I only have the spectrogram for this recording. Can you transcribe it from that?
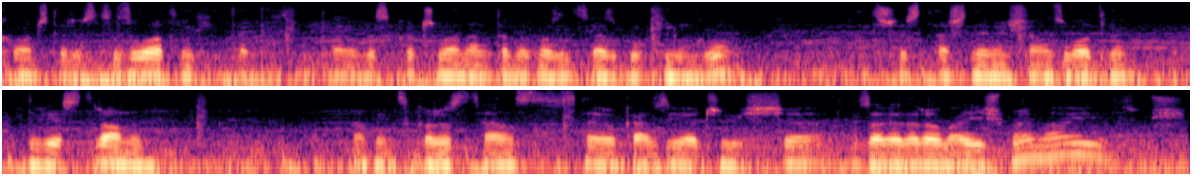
około 400 zł i tak tutaj wyskoczyła nam ta propozycja z bookingu. To 370 zł w dwie strony. A więc korzystając z tej okazji oczywiście zarezerwowaliśmy, no i cóż,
